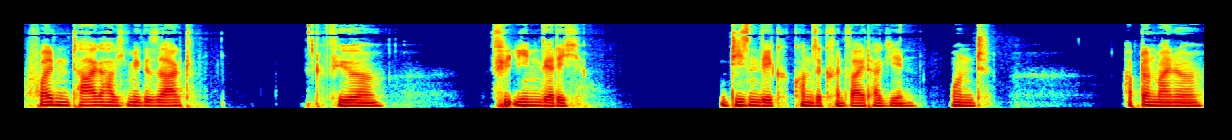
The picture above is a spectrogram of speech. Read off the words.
folgenden Tage habe ich mir gesagt, für, für ihn werde ich diesen Weg konsequent weitergehen und habe dann meine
